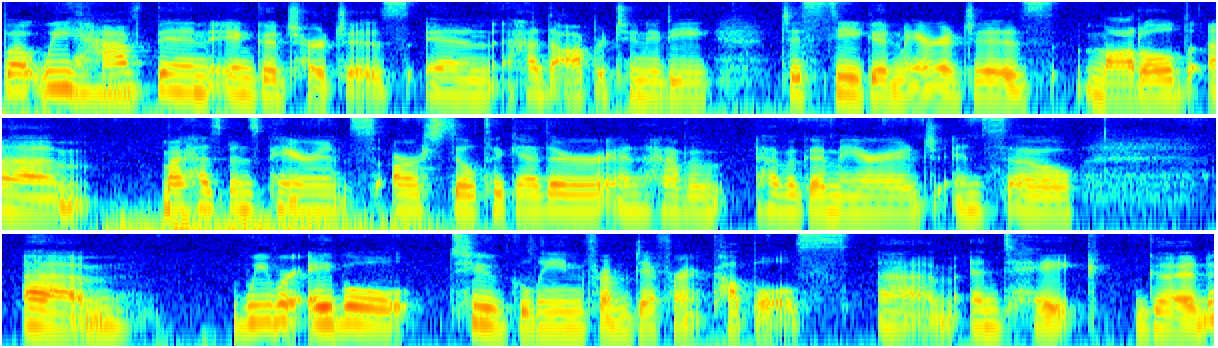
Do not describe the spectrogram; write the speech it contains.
But we mm-hmm. have been in good churches and had the opportunity to see good marriages modeled. Um, my husband's parents are still together and have a have a good marriage, and so um, we were able to glean from different couples um, and take good,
